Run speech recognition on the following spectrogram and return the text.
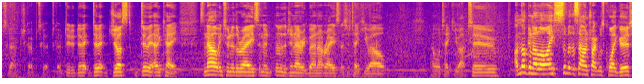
just go, just go, just go, just go. Do, do it, do it, just do it. Okay. So now into another race, and another generic burnout race. Let's just take you out. And we'll take you out too. I'm not gonna lie, some of the soundtrack was quite good.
